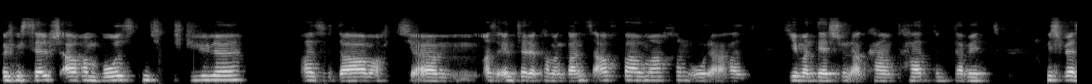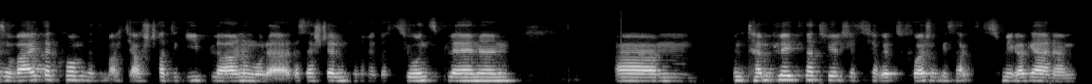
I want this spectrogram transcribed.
wo ich mich selbst auch am wohlsten fühle. Also da mache ich, ähm, also entweder kann man ganz Aufbau machen oder halt jemand, der schon einen Account hat und damit nicht mehr so weiterkommt. Also mache ich auch Strategieplanung oder das Erstellen von Redaktionsplänen ähm, und Templates natürlich. Also ich habe ja zuvor schon gesagt, dass ich mega gerne,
